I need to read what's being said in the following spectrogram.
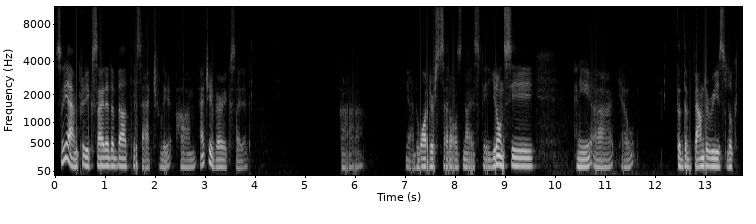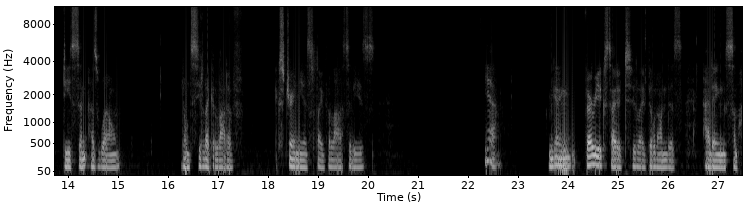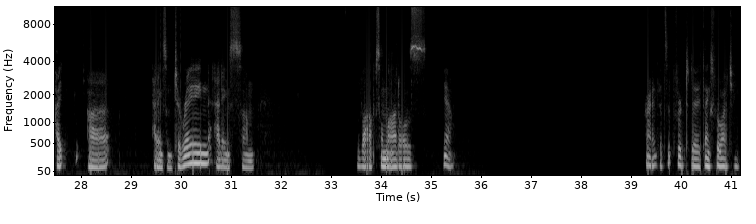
So yeah, I'm pretty excited about this actually. Um, actually very excited. Uh, yeah, the water settles nicely. You don't see any, uh, you know, the, the boundaries look decent as well. You don't see like a lot of extraneous like velocities. Yeah, I'm getting very excited to like build on this adding some height, uh, adding some terrain, adding some voxel models. Yeah. All right, that's it for today. Thanks for watching.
